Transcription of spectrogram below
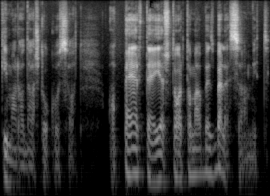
kimaradást okozhat. A per teljes tartamában ez beleszámít.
